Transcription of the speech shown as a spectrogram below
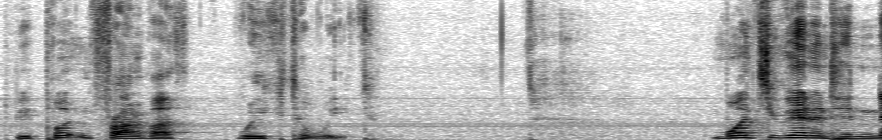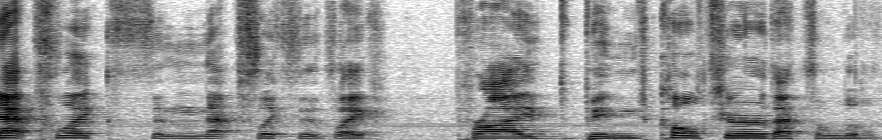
to be put in front of us week to week. Once you get into Netflix, and Netflix is like prized binge culture, that's a little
